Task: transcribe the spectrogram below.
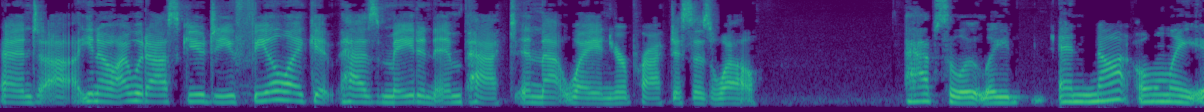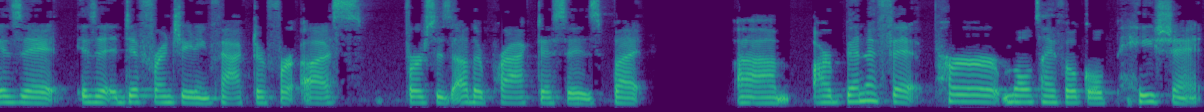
And, uh, you know, I would ask you, do you feel like it has made an impact in that way in your practice as well? Absolutely. And not only is it is it a differentiating factor for us versus other practices, but um, our benefit per multifocal patient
